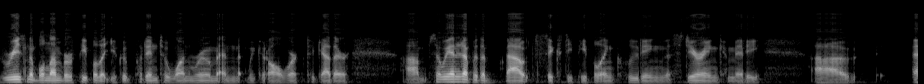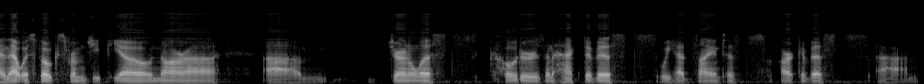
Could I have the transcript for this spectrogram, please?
reasonable number of people that you could put into one room and that we could all work together. Um, so we ended up with about 60 people, including the steering committee. Uh, and that was folks from GPO, NARA, um, journalists, coders and hacktivists. We had scientists, archivists, um,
